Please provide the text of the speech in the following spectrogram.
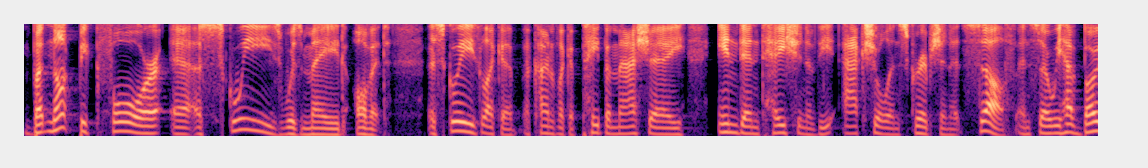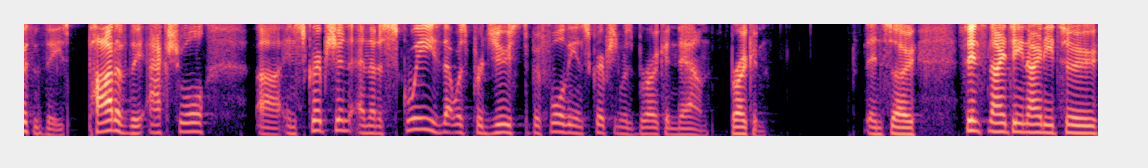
but not before a, a, squeeze was made of it. A squeeze, like a, a, kind of like a paper mache indentation of the actual inscription itself. And so we have both of these part of the actual uh, inscription and then a squeeze that was produced before the inscription was broken down, broken. And so since 1992,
